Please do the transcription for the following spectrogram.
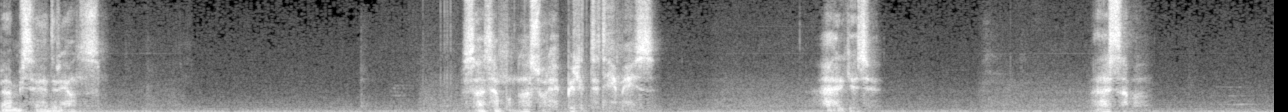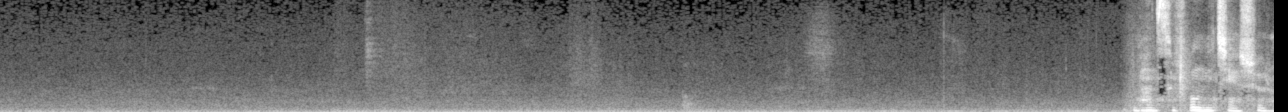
Ben bir senedir yalnızım. Zaten bundan sonra hep birlikte değil miyiz? Her gece. Her sabah. Ben sırf bunun için yaşıyorum.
